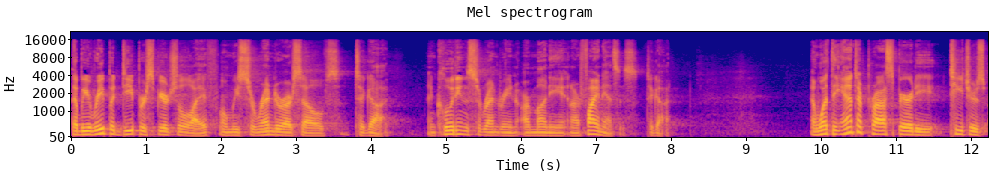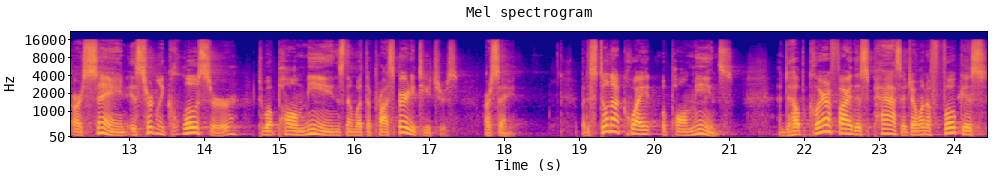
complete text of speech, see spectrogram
that we reap a deeper spiritual life when we surrender ourselves to God, including surrendering our money and our finances to God. And what the anti prosperity teachers are saying is certainly closer to what Paul means than what the prosperity teachers are saying. But it's still not quite what Paul means. And to help clarify this passage, I want to focus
